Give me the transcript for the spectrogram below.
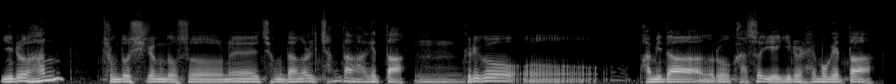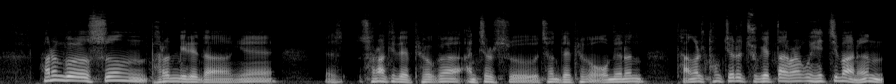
이러한 중도 실형 노선의 정당을 창당하겠다. 음, 그리고 어, 밤이당으로 가서 얘기를 해보겠다 하는 것은 바른미래당의 손학규 대표가 안철수 전 대표가 오면은 당을 통째로 주겠다라고 했지만은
